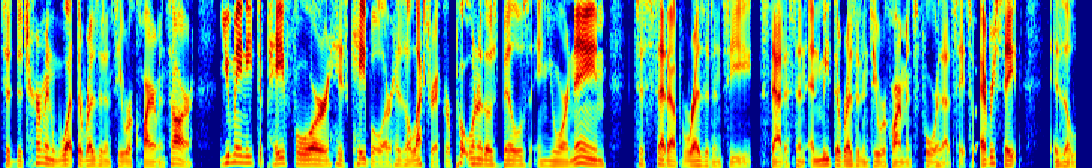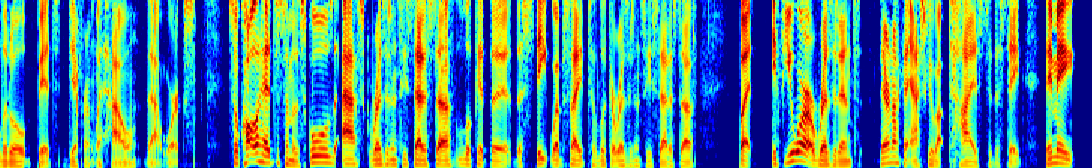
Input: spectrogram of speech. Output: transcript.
to determine what the residency requirements are. You may need to pay for his cable or his electric or put one of those bills in your name to set up residency status and, and meet the residency requirements for that state. So every state is a little bit different with how that works. So call ahead to some of the schools, ask residency status stuff, look at the the state website to look at residency status stuff. But if you are a resident, they're not going to ask you about ties to the state. They may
